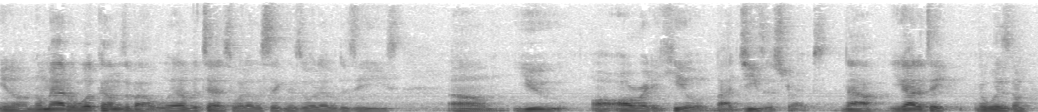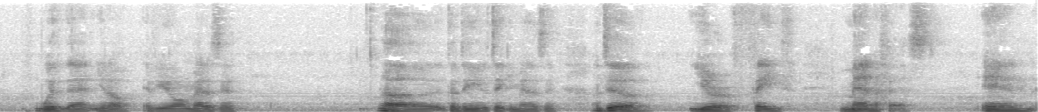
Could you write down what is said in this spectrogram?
you know, no matter what comes about, whatever test, whatever sickness, whatever disease, um, you are already healed by Jesus' stripes. Now, you got to take the wisdom with that, you know, if you're on medicine uh, continue to take your medicine until your faith manifests in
